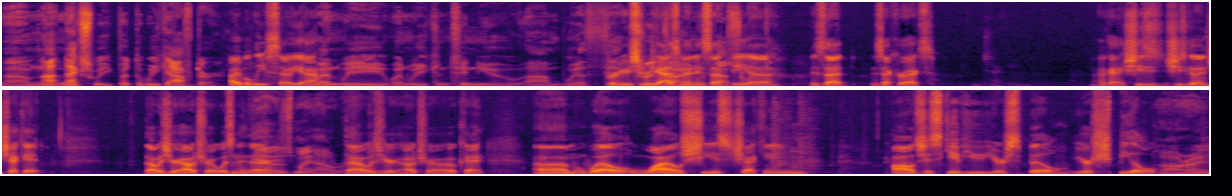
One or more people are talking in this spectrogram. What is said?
um, not next week, but the week after, I believe so, yeah. when we when we continue um, with uh, Producer Truth Jasmine, with is that Pastor the uh, is that is that correct? Checking. Okay, she's she's gonna check it. That was your outro, wasn't it? There. was my outro. That was your outro. Okay. Um, well, while she is checking, I'll just give you your spill, your spiel. All right.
